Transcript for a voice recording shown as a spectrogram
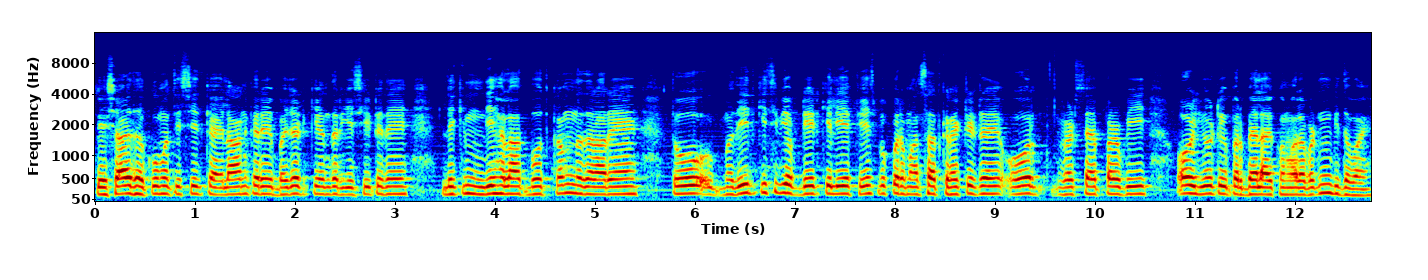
कि शायद हुकूमत इस चीज़ का ऐलान करे, बजट के अंदर ये सीटें दें, लेकिन ये हालात बहुत कम नज़र आ रहे हैं। तो मज़ीद किसी भी अपडेट के लिए फ़ेसबुक पर हमारे साथ कनेक्टेड रहें और व्हाट्सएप पर भी और यूट्यूब पर बेल आइकॉन वाला बटन भी दबाएँ।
